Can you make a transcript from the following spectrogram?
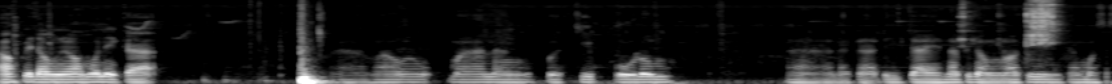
เอาไปดองเงามื่อนี้กะอ่ามา มานั่งเปิดคลิปโอลม อ่าแล้วก็ดีใจนะพี่น้องเนาะที่ทางบอสเซ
